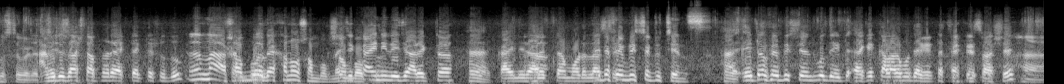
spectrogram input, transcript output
বুঝতে পেরেছি। আমি তো জাস্ট আপনারা একটা একটা শুধু না, সবগুলো দেখানো সম্ভব না। যে কাইনির এই যে আরেকটা হ্যাঁ কাইনির আরেকটা মডেল এটা আছে। ফেব্রিক্স একটু চেঞ্জ হ্যাঁ এটাও ফেব্রিক চেঞ্জ বলতে এটা এক এক কালারের মধ্যে এক একটা আসে। হ্যাঁ।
